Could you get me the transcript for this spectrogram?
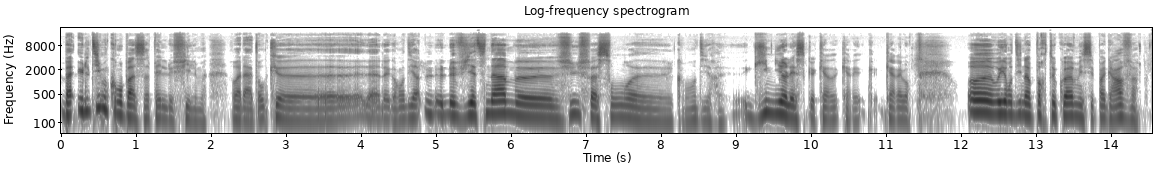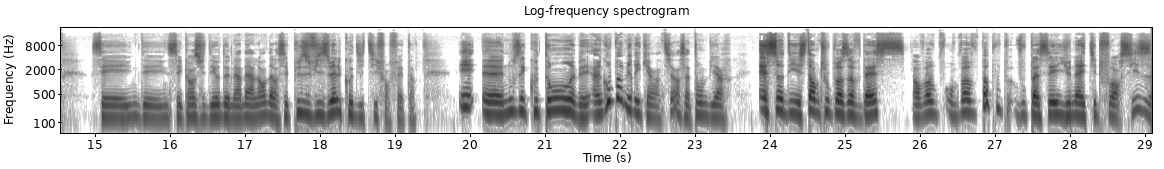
bah, Ultime Combat s'appelle le film. Voilà, donc, euh, comment dire, le, Vietnam euh, vu façon, comment dire, guignolesque car- carré- carrément. Oui, on dit n'importe quoi, mais c'est pas grave. C'est une, une séquence vidéo de Nanarland. Alors, c'est plus visuel qu'auditif, en fait. hein. Et euh, nous écoutons eh bien, un groupe américain. Tiens, ça tombe bien. SOD, Stormtroopers of Death. On va, on va pas vous, vous passer United Forces,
